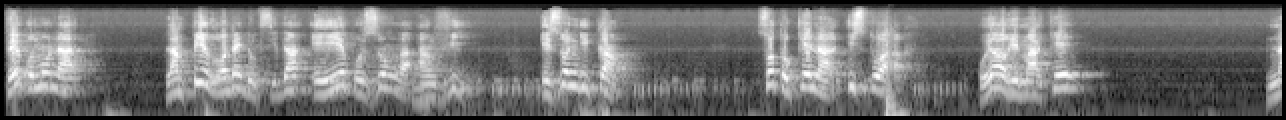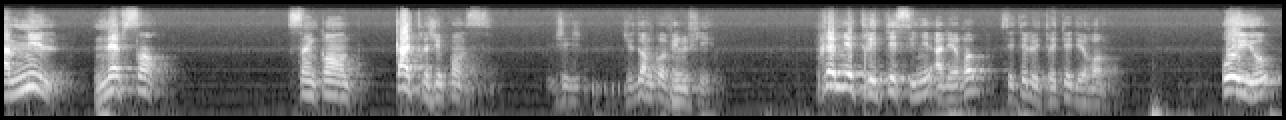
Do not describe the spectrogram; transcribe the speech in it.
Toye komona l'empire romain d'occident eye kozonga en vie. Ezongi quand? So toke na histoire. Oya remarke na 1954 je pense. Je, dois encore vérifier. Premier traité signé en Europe c'était le traité de Rome. Oyo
